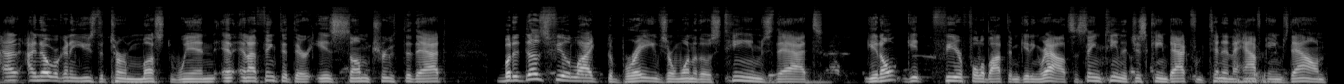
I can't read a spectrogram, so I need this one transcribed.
I, I know we're going to use the term must win, and, and I think that there is some truth to that. But it does feel like the Braves are one of those teams that you don't get fearful about them getting routes. The same team that just came back from 10 and a half games down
